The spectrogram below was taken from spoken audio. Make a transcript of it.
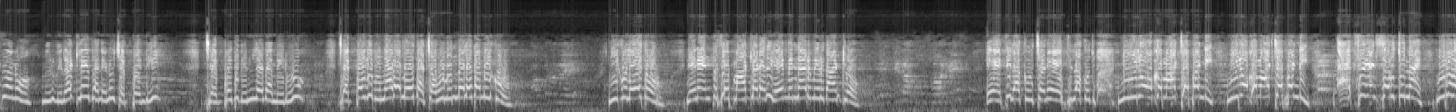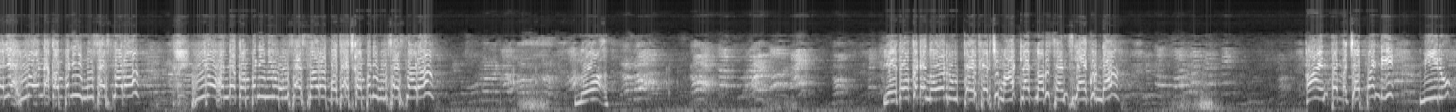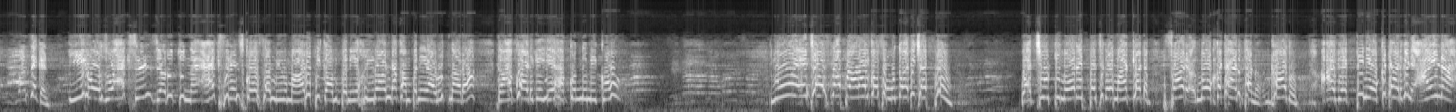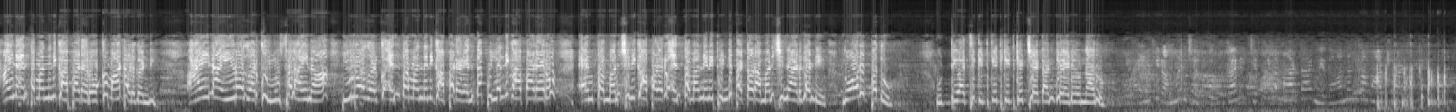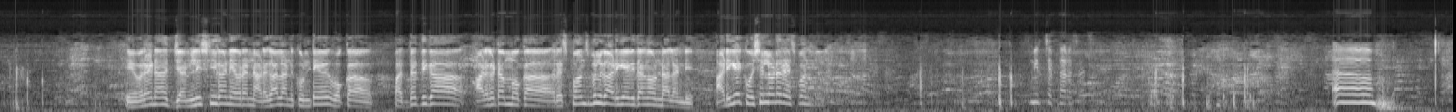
చేస్తున్నాను. మీరు వినట్లేదా నేను చెప్పేది? చెప్పేది వినలేదా మీరు? చెప్పేది విన్నారా లేదా? చెవులు ఉందా లేదా మీకు? నీకు లేదు. నేను ఎంతసేపు మాట్లాడాను? ఏం విన్నారు మీరు దాంట్లో? ఏసీలా కూర్చొని ఏసీలా కూర్చో మీరు ఒక మాట చెప్పండి. మీరు ఒక మాట చెప్పండి. యాక్సిడెంట్స్ జరుగుతున్నాయి. మీరు వెళ్ళి హీరో హోండా కంపెనీ మూసేస్తున్నారా హీరో హోండా కంపెనీ మీరు మూసేస్తున్నారా బజాజ్ కంపెనీ మూసేస్తున్నారా నో ఏదో ఒకటే నోరు తెరిచి మాట్లాడుతున్నారు సెన్స్ లేకుండా. ఆ, ఎంత చెప్పండి. మీరు వన్ సెకండ్ ఈ రోజు యాక్సిడెంట్స్ జరుగుతున్నాయి యాక్సిడెంట్స్ కోసం మీరు Maruti company Hero Honda company అడుగుతున్నారా? నాకు అడిగే ఏ హక్కు ఉంది మీకు? నువ్వు ఏం చేస్తున్నావు? ప్రాణాల కోసం ముందు అది చెప్పు. వచ్చి ఉట్టి నోరు ఇప్పచ్చుగా మాట్లాడ సార్ నువ్వు ఒక్కటే అడుగుతాను కాదు ఆ వ్యక్తిని ఒక్కటే అడగండి ఆయన ఆయన ఎంత మందిని కాపాడారు ఒక్క మాట అడగండి ఆయన ఈ రోజు వరకు ఈ ముసలు ఆయన ఈ రోజు వరకు ఎంత మందిని కాపాడారు? ఎంత పిల్లల్ని కాపాడారు? ఎంత మనిషిని కాపాడారు? ఎంత మందిని తిండి పెట్టారు? ఆ మనిషిని అడగండి. నోరిప్పదు. ఉట్టి వచ్చి కిట్ కిట్ కిట్ కిట్ చేయడానికి రెడీ ఉన్నారు. ఆయనకి రమ్మని చెప్పు. కానీ చెప్పిన మాట నిదానంగా మాట్లాడితే ఎవరైనా జర్నలిస్టులు కానీ ఎవరైనా అడగాలనుకుంటే ఒక పద్ధతిగా అడగటం ఒక రెస్పాన్సిబుల్గా అడిగే విధంగా ఉండాలండి. అడిగే క్వశ్చన్లోనే రెస్పాన్సిబుల్. మీరు చెప్తారా సార్?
